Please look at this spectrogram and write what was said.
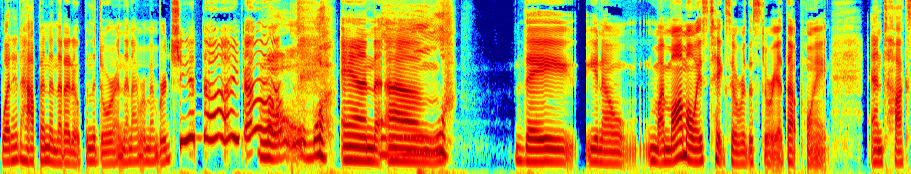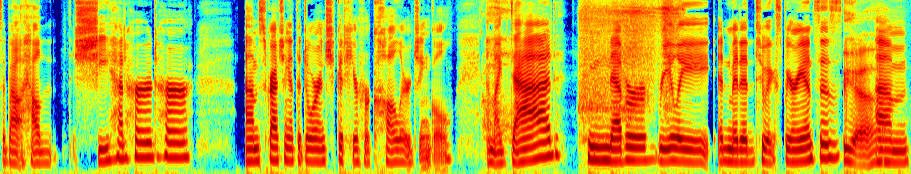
what had happened and that I'd opened the door, and then I remembered she had died. Ah! No. And um, they, you know, my mom always takes over the story at that point and talks about how she had heard her um, scratching at the door and she could hear her collar jingle. And my dad, who never really admitted to experiences, Yeah. um,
